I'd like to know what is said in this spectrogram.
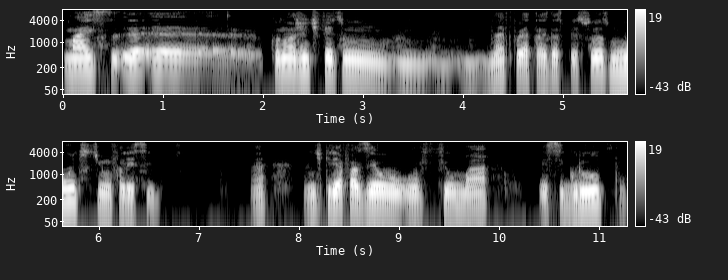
Mas é, é, quando a gente fez um, um, né, foi atrás das pessoas, muitos tinham falecido. Né? A gente queria fazer o, o filmar esse grupo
